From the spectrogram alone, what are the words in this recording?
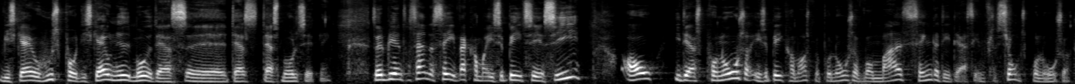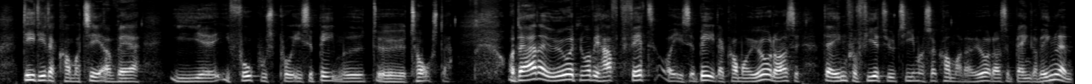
vi skal jo huske på, at de skal jo ned mod deres, øh, deres, deres målsætning. Så det bliver interessant at se, hvad kommer ECB til at sige, og i deres prognoser, ECB kommer også med prognoser, hvor meget sænker de deres inflationsprognoser. Det er det, der kommer til at være i, øh, i fokus på ECB-mødet øh, torsdag. Og der er der i øvrigt, nu har vi haft Fed og ECB, der kommer i øvrigt også, der inden for 24 timer, så kommer der i øvrigt også Bank of England,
